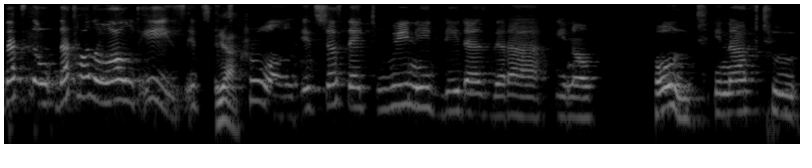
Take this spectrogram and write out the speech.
that's the that's how the world is. It's it's yeah. cruel. It's just that we need leaders that are you know bold enough to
